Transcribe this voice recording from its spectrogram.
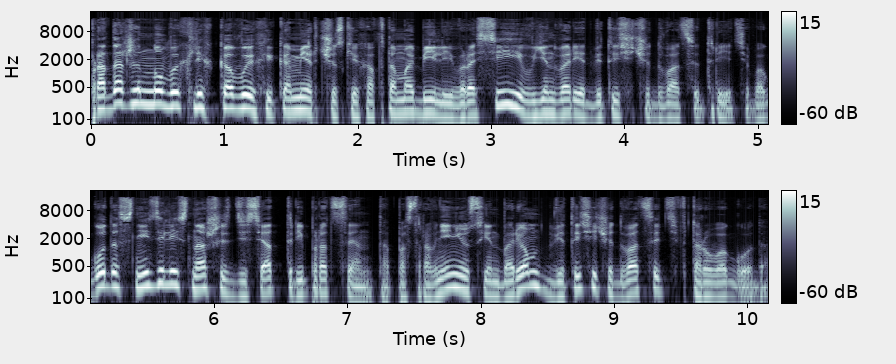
Продажи новых легковых и коммерческих автомобилей в России в январе 2023 года снизились на 63% по сравнению с январем 2022 года.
